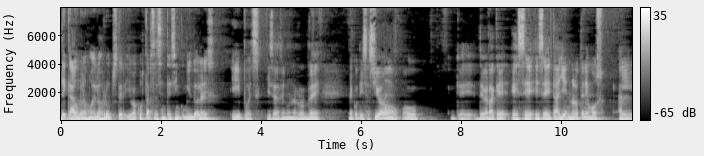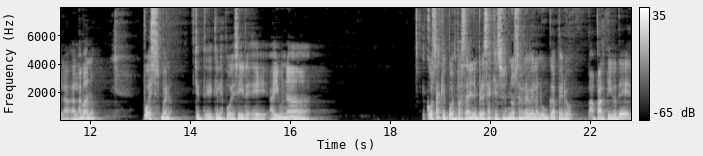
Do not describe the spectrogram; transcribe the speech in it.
de cada uno de los modelos Roadster iba a costar 65 mil dólares y pues quizás en un error de, de cotización o, de verdad que ese, ese detalle no lo tenemos a la, mano. Pues bueno, ¿qué, les puedo decir? Eh, hay una... Cosas que pueden pasar en empresas que eso no se revela nunca, pero a partir de,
